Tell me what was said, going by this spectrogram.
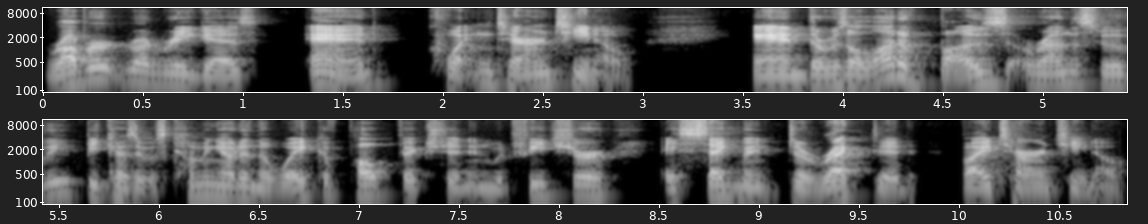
Robert Rodriguez, and Quentin Tarantino. And there was a lot of buzz around this movie because it was coming out in the wake of Pulp Fiction and would feature a segment directed by Tarantino.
